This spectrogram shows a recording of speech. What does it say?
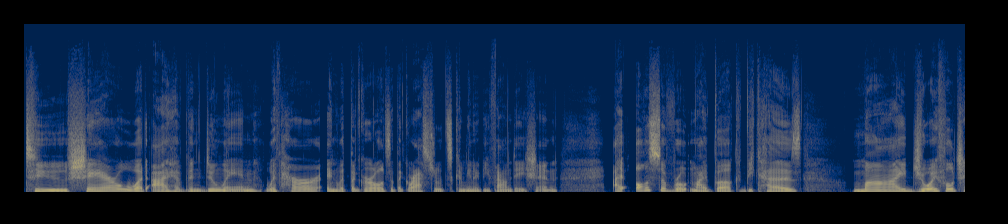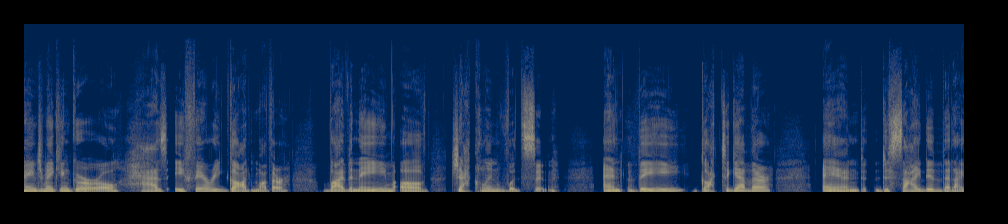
to share what I have been doing with her and with the girls at the Grassroots Community Foundation. I also wrote my book because my joyful change making girl has a fairy godmother by the name of Jacqueline Woodson. And they got together and decided that I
